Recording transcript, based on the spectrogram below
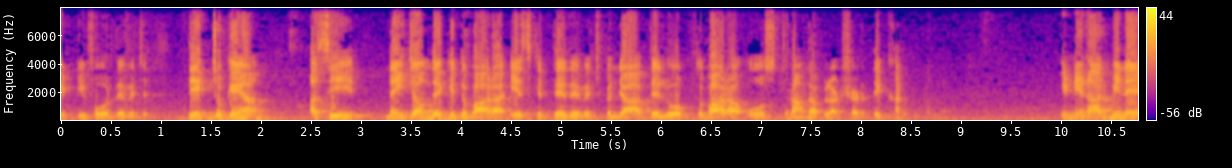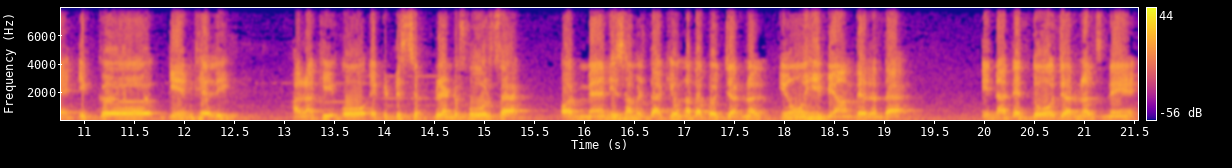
84 ਦੇ ਵਿੱਚ ਦੇਖ ਚੁੱਕੇ ਹਾਂ। ਅਸੀਂ ਨਹੀਂ ਚਾਹੁੰਦੇ ਕਿ ਦੁਬਾਰਾ ਇਸ ਕਿੱਤੇ ਦੇ ਵਿੱਚ ਪੰਜਾਬ ਦੇ ਲੋਕ ਦੁਬਾਰਾ ਉਸ ਤਰ੍ਹਾਂ ਦਾ ਬਲੱਡਸ਼ੈਡ ਦੇਖਣ। ਇੰਡੀਅਨ ਆਰਮੀ ਨੇ ਇੱਕ ਗੇਮ ਖੇਲੀ। ਹਾਲਾਂਕਿ ਉਹ ਇੱਕ ਡਿਸਪਲਿਨਡ ਫੋਰਸ ਹੈ ਔਰ ਮੈਂ ਨਹੀਂ ਸਮਝਦਾ ਕਿ ਉਹਨਾਂ ਦਾ ਕੋਈ ਜਰਨਲ ਇਉਂ ਹੀ ਬਿਆਨ ਦੇ ਦਿੰਦਾ ਹੈ। ਇਹਨਾਂ ਦੇ ਦੋ ਜਰਨਲਸ ਨੇ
